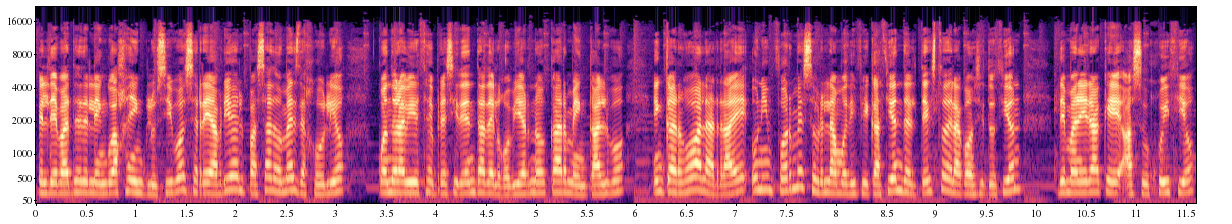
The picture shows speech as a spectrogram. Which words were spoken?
El debate del lenguaje inclusivo se reabrió el pasado mes de julio, cuando la vicepresidenta del Gobierno, Carmen Calvo, encargó a la RAE un informe sobre la modificación del texto de la Constitución de manera que, a su juicio,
